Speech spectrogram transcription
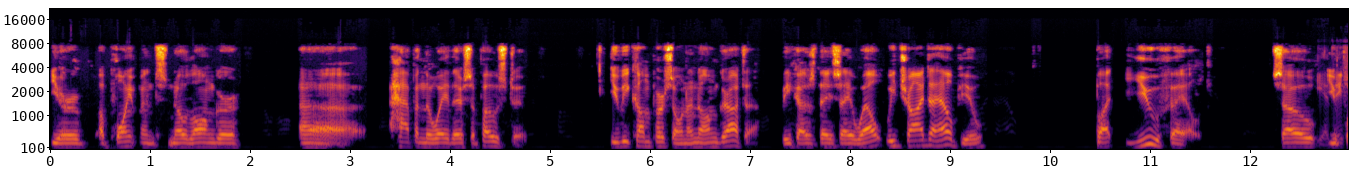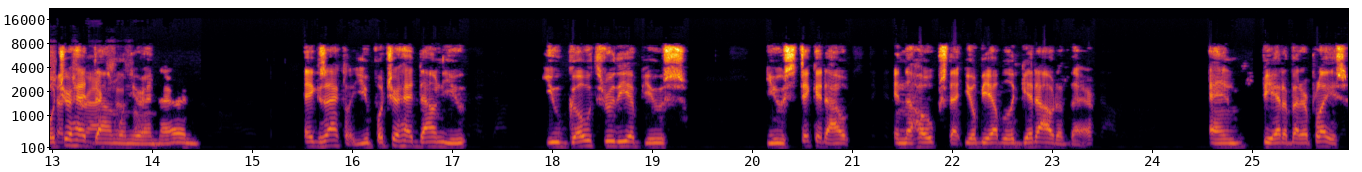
Your appointments no longer uh, happen the way they're supposed to. You become persona non grata because they say, well, we tried to help you, but you failed. So yeah, you put your head down when you're in there and exactly, you put your head down, you you go through the abuse, you stick it out in the hopes that you'll be able to get out of there and be at a better place.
